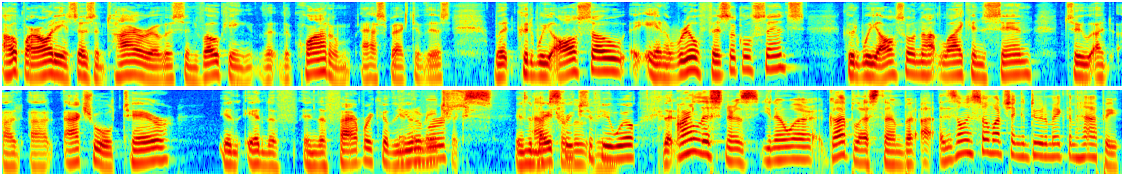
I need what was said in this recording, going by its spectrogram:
I hope our audience doesn't tire of us invoking the, the quantum aspect of this but could we also in a real physical sense could we also not liken sin to an actual tear in in the in the fabric of the in universe. The in the Absolutely. matrix, if you will. Our listeners, you know what? God bless them, but uh, there's only so much I can do to make them happy.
